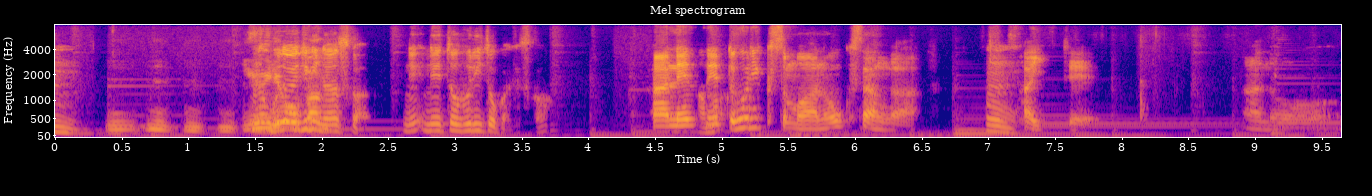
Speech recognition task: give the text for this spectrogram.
うんうんうんうん有料具体的に版何ですか？ねネットフリとかですか？あ、ね、あまネットフリックスもあの奥さんがうん。入って、あの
